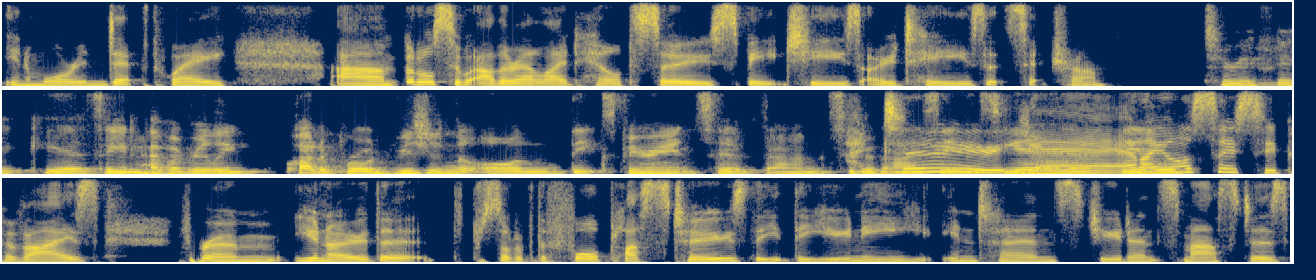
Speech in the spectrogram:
in a more in-depth way. Um, but also other allied health so speeches ots etc Terrific. Yeah. So you'd hmm. have a really quite a broad vision on the experience of um, supervising. Yeah, yeah. yeah. And I also supervise from, you know, the sort of the four plus twos, the, the uni interns, students, masters,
